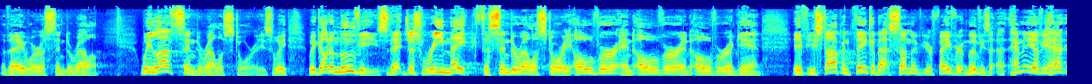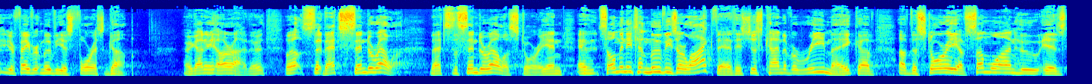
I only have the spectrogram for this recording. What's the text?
They were a Cinderella. We love Cinderella stories. We, we go to movies that just remake the Cinderella story over and over and over again. If you stop and think about some of your favorite movies, uh, how many of you, have, your favorite movie is Forrest Gump? You got any? All right. There, well, that's Cinderella. That's the Cinderella story. And, and so many t- movies are like that. It's just kind of a remake of, of the story of someone who is,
